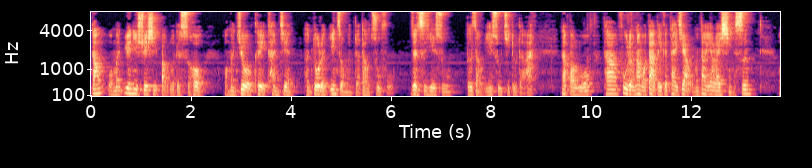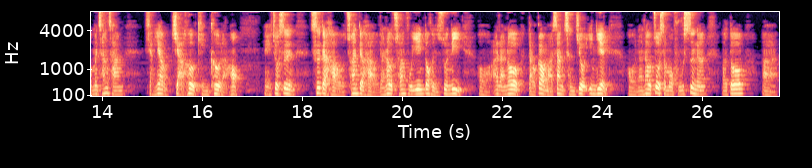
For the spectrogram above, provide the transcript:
当我们愿意学习保罗的时候，我们就可以看见。很多人因着我们得到祝福，认识耶稣，得着耶稣基督的爱。那保罗他付了那么大的一个代价，我们当然要来醒思。我们常常想要假贺请客了哈，哎，就是吃得好，穿得好，然后传福音都很顺利哦啊，然后祷告马上成就应验哦，然后做什么服饰呢？啊，都啊。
